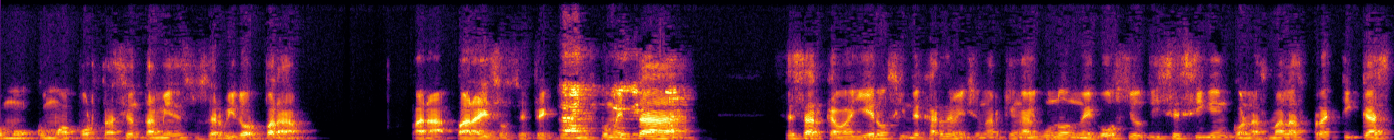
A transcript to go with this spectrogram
como, como aportación también de su servidor para, para, para esos efectos. Nos comenta César Caballero, sin dejar de mencionar que en algunos negocios, dice, siguen con las malas prácticas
